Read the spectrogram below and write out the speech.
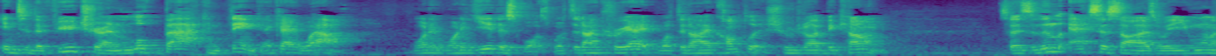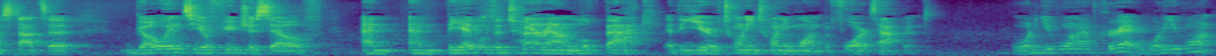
into the future and look back and think, okay, wow, what a, what a year this was. What did I create? What did I accomplish? Who did I become? So it's a little exercise where you want to start to go into your future self and, and be able to turn around and look back at the year of 2021 before it's happened. What do you want to create? What do you want?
